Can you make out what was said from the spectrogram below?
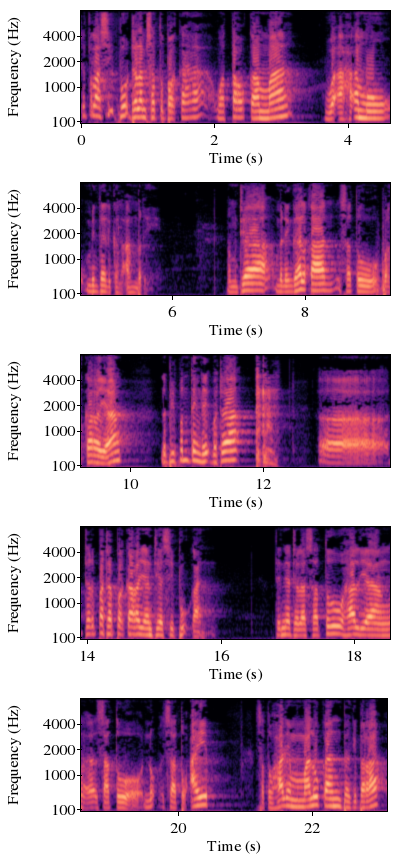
Dia telah sibuk dalam satu perkara wa kama wa ahamu min amri. Namun dia meninggalkan satu perkara yang lebih penting daripada uh, daripada perkara yang dia sibukkan. Dan ini adalah satu hal yang uh, satu satu aib, satu hal yang memalukan bagi para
